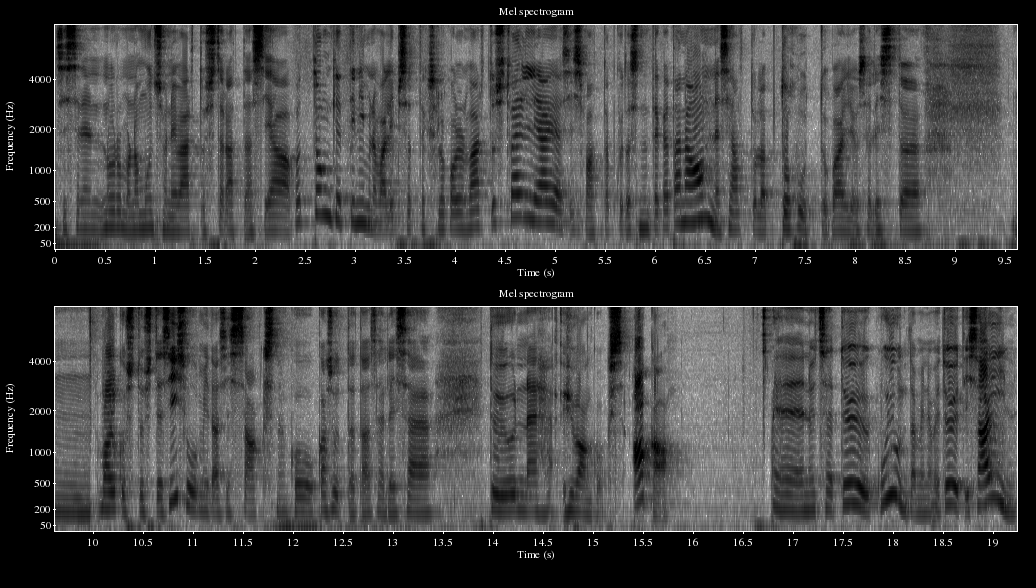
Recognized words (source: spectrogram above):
siis selline Nurmana Munsoni väärtuste ratas ja vot ongi, et inimene valib sealt, eks ole, kolm väärtust välja ja siis vaatab, kuidas nendega täna on ja sealt tuleb tohutu palju sellist äh, mm, valgustust ja sisu, mida siis saaks nagu kasutada sellise tööõnne hüvanguks, aga eh, nüüd see töö kujundamine või töödisain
